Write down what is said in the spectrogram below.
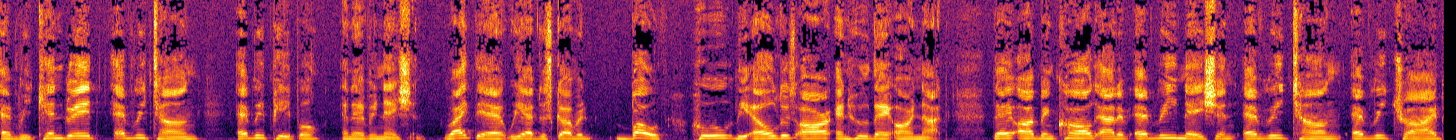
every kindred, every tongue, every people, and every nation. Right there, we have discovered both who the elders are and who they are not. They are being called out of every nation, every tongue, every tribe.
